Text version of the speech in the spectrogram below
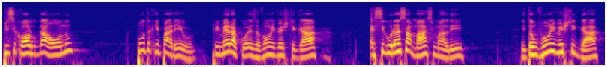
psicólogo da ONU. Puta que pariu. Primeira coisa, vão investigar. É segurança máxima ali. Então vão investigar.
